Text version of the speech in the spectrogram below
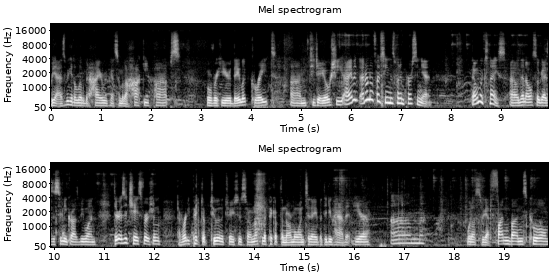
but yeah, as we get a little bit higher, we've got some of the hockey pops over here. They look great. Um, TJ Oshie. I haven't. I don't know if I've seen this one in person yet. That one looks nice. Uh, then also, guys, the Sidney Crosby one. There is a chase version. I've already picked up two of the chases, so I'm not going to pick up the normal one today, but they do have it here. Um, what else we got? Fun Buns, cool.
